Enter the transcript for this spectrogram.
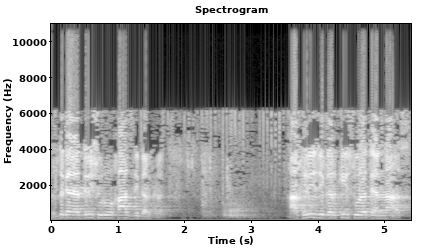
ذکر ادری شروع خاص ذکر کر. آخری ذکر کی صورت الناس.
